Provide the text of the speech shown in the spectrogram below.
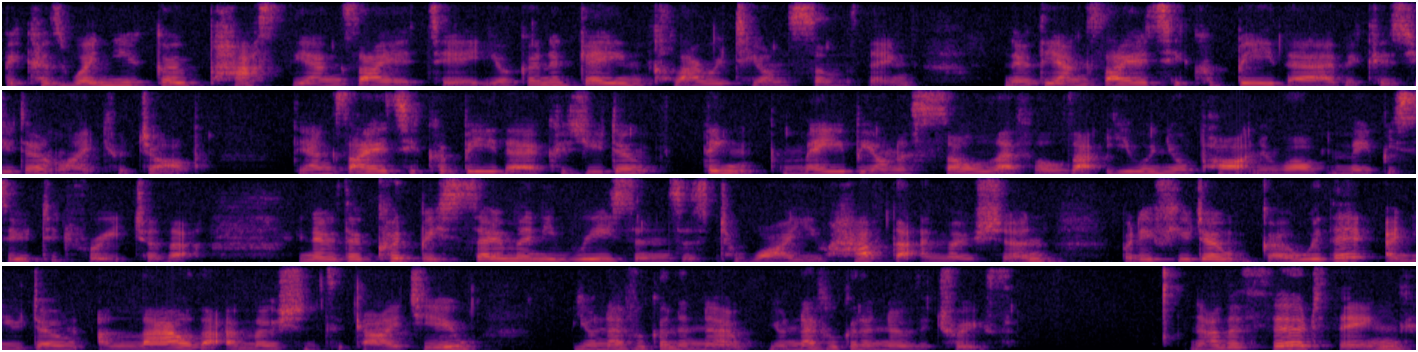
Because when you go past the anxiety, you're going to gain clarity on something. You know, the anxiety could be there because you don't like your job. The anxiety could be there because you don't think maybe on a soul level that you and your partner are maybe suited for each other. You know, there could be so many reasons as to why you have that emotion, but if you don't go with it and you don't allow that emotion to guide you, you're never going to know. You're never going to know the truth. Now, the third thing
